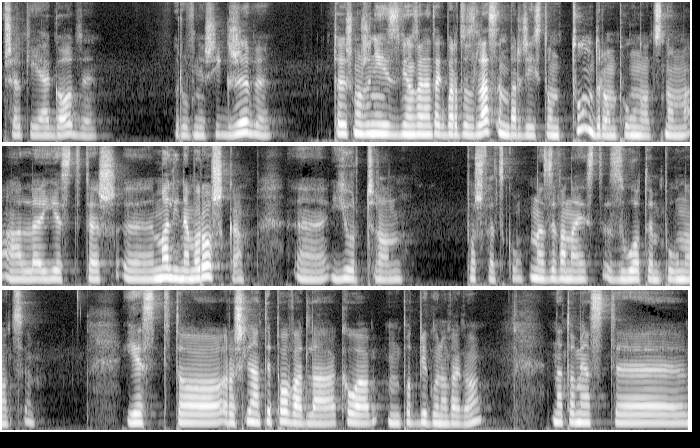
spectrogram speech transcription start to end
wszelkie jagody, również i grzyby. To już może nie jest związane tak bardzo z lasem, bardziej z tą tundrą północną, ale jest też e, malina morożka, jurtron po szwedzku. Nazywana jest złotem północy. Jest to roślina typowa dla koła podbiegunowego, natomiast e,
